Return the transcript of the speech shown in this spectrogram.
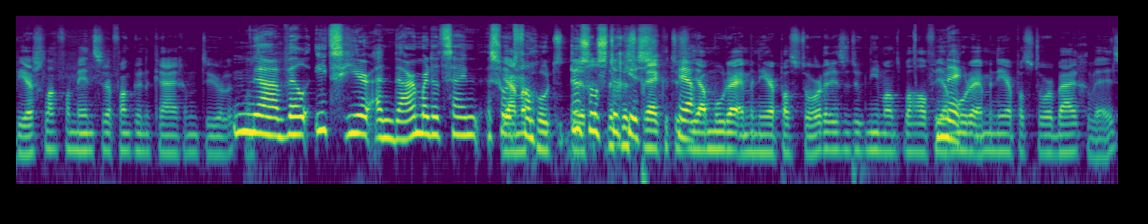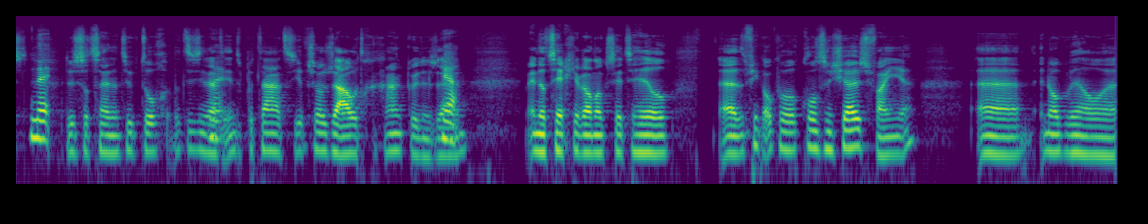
weerslag van mensen ervan kunnen krijgen natuurlijk. Want- Ja, wel iets hier en daar, maar dat zijn soort ja, maar van goed, de, de puzzelstukjes. gesprekken tussen Ja. jouw moeder en meneer Pastoor, er is natuurlijk niemand behalve jouw Nee. moeder en meneer Pastoor bij geweest. Nee, Dus dat zijn natuurlijk toch, dat is inderdaad Nee. interpretatie, of zo zou het gegaan kunnen zijn. En dat zeg je dan ook steeds heel, eh, dat vind ik ook wel conscientieus van je. Eh, en ook wel eh,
